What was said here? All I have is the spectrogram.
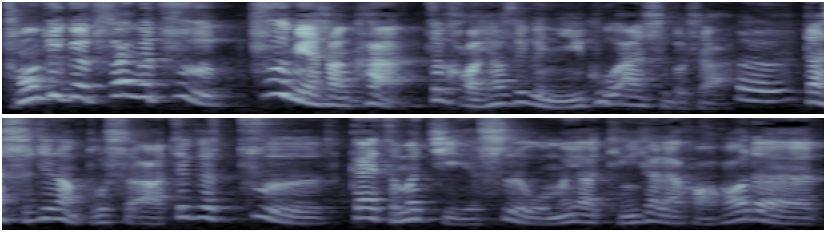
从这个三个字字面上看，这个好像是一个尼姑庵，是不是啊？嗯。但实际上不是啊，这个字该怎么解释？我们要停下来好好的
